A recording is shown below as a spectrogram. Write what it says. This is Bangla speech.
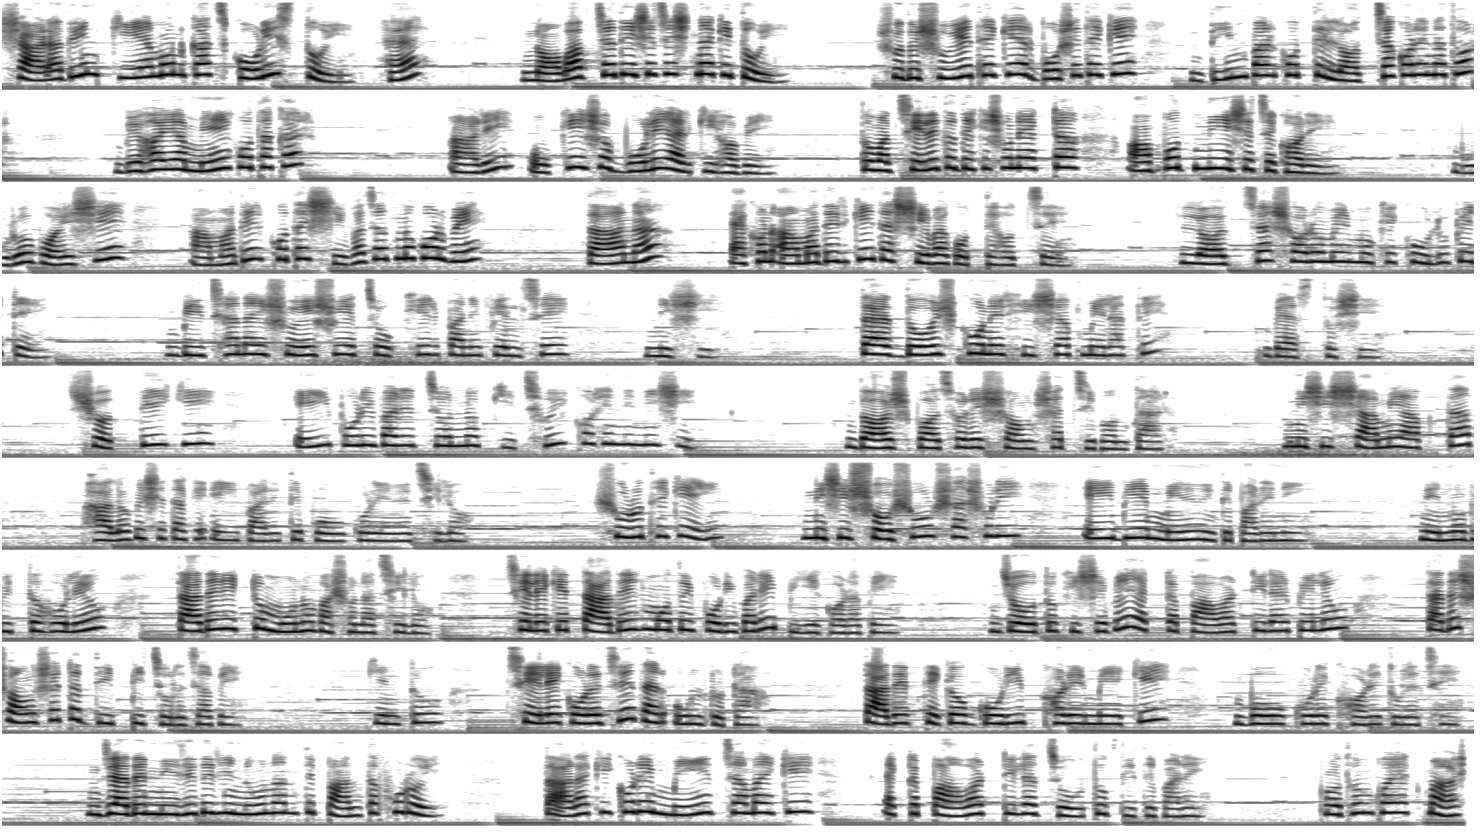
সারাদিন কি এমন কাজ করিস তুই হ্যাঁ? নবাব চাঁদে এসেছিস নাকি তুই? শুধু শুয়ে থেকে আর বসে থেকে দিন পার করতে লজ্জা করে না তোর? বেহায়া মেয়ে কোথাকার? আরে, ওকে এসব বলে আর কি হবে? তোমার ছেলে তো দেখে শুনে একটা আপদ নিয়ে এসেছে ঘরে। বুড়ো বয়সে আমাদের কোথায় সেবা যত্ন করবে? তা না, এখন আমাদেরকেই তার সেবা করতে হচ্ছে। লজ্জা সরমের মুখে কুলু পেটে। বিছানায় শুয়ে শুয়ে চোখের পানি ফেলছে নিশি। তার দোষ গুণের হিসাব মেলাতে ব্যস্ত সে। সত্যিই কি এই পরিবারের জন্য কিছুই করেনি নিশি? দশ বছরের সংসার জীবন তার। নিশির স্বামী আফতাব ভালোবেসে তাকে এই বাড়িতে বউ করে এনেছিল। শুরু থেকেই নিশির শ্বশুর শাশুড়ি এই বিয়ে মেনে নিতে পারেনি। নিম্নবিত্ত হলেও তাদের একটু মনোবাসনা ছিল। ছেলেকে তাদের মতোই পরিবারে বিয়ে করাবে। যৌতুক হিসেবে একটা পাওয়ার টিলার পেলেও তাদের সংসারটা দিব্যি চলে যাবে। কিন্তু ছেলে করেছে তার উল্টোটা। তাদের থেকেও গরিব ঘরের মেয়েকে বউ করে ঘরে তুলেছে। যাদের নিজেদেরই নুন আনতে পান্তা ফুরোয়, তারা কি করে মেয়ের জামাইকে একটা পাওয়ার টিলার যৌতুক দিতে পারে। প্রথম কয়েক মাস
